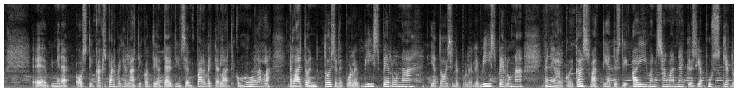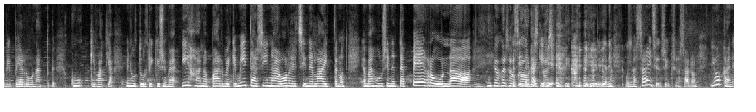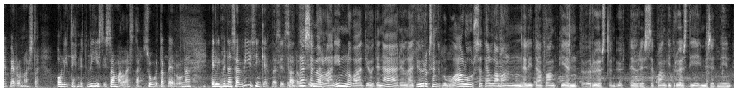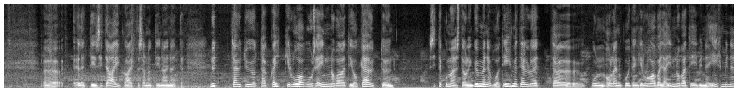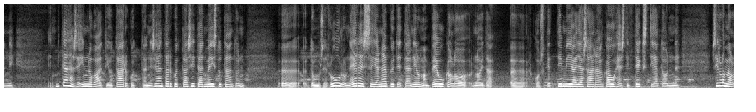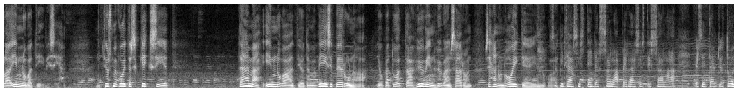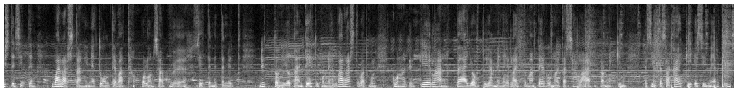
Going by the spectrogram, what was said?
minä ostin kaksi parvekelaatikot ja täytin sen parvekelaatikon mullalla ja laitoin toiselle puolelle viisi perunaa ja toiselle puolelle viisi perunaa ja ne alkoi kasvaa tietysti aivan samannäköisiä puskia, tuli perunat, kukkivat ja minulta tultiin kysymään, ihana parveke, mitä sinä olet sinne laittanut? Ja mä huusin, että perunaa. Joo, se on ja sitten kaikki, kasvi. kaikki hiljeni. Mutta mä sain sen syksyn sadon. Jokainen perunoista oli tehnyt viisi samanlaista suurta perunaa. Eli minä sain viisinkertaisen Eli sadon tässä me siitä. ollaan innovaatioiden äärellä. että 90-luvun alussa tämän laman, eli tämä pankkien ryöstön yhteydessä, pankit ryösti ihmiset, niin ö, elettiin sitä aikaa, että sanottiin aina, että nyt täytyy ottaa kaikki luovuus ja innovaatio käyttöön. Sitten kun mä sitä olin kymmenen vuotta ihmetellyt, että kun olen kuitenkin luova ja innovatiivinen ihminen, niin että mitähän se innovaatio tarkoittaa, niin sehän tarkoittaa sitä, että me istutaan tuon tuommoisen ruurun edessä ja näpytetään ilman peukaloa noita ö, koskettimia ja saadaan kauheasti tekstiä tonne. Silloin me ollaan innovatiivisia. Mutta jos me voitaisiin keksiä, että tämä innovaatio, tämä viisi perunaa, joka tuottaa hyvin hyvän sadon, sehän on oikea innovaatio. Se pitää siis tehdä salaperäisesti salaa ja se täytyy toisten sitten varastaa, niin ne tuntevat olonsa ö, sitten, että nyt, nyt on jotain tehty, kun ne varastavat, kun, kun Kelan pääjohtaja menee laittamaan perunoita salaa jonnekin ja siitä saa kaikki esimerkin.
